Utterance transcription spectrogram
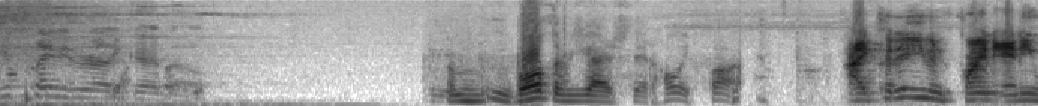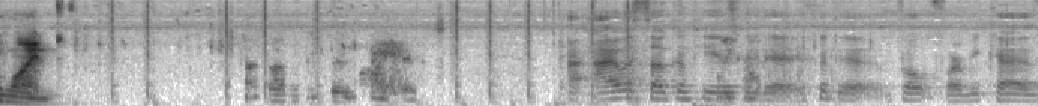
you played me really good though. Both of you guys did. Holy fuck. I couldn't even find anyone. I, I was so confused who to, who to vote for because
